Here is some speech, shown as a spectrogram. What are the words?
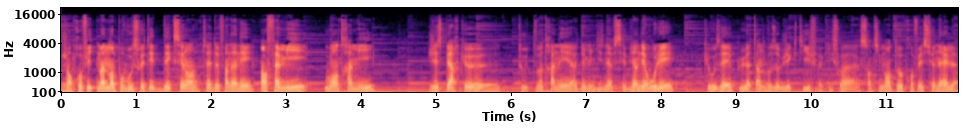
J'en profite maintenant pour vous souhaiter d'excellentes fêtes de fin d'année, en famille ou entre amis, J'espère que toute votre année 2019 s'est bien déroulée, que vous avez pu atteindre vos objectifs, qu'ils soient sentimentaux, professionnels,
